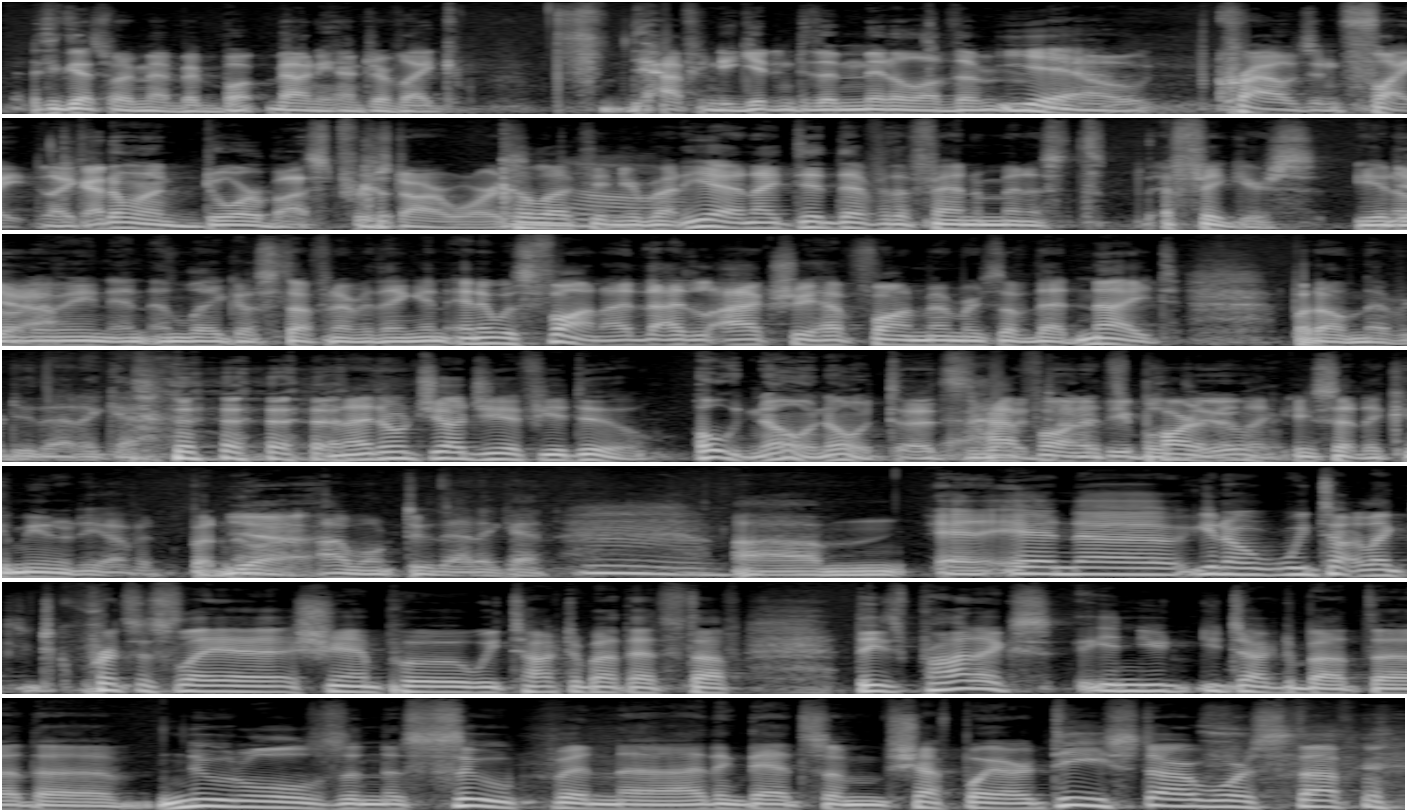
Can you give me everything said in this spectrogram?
I think that's what I meant by bounty hunter of like f- having to get into the middle of them, you Yeah. know, crowds and fight. Like I don't want to door bust for Star Wars. collecting your money. Yeah, and I did that for the Phantom Menace uh, figures. You know what Yeah. I mean, and, and Lego stuff and everything, and, and it was fun. I, I actually have fond memories of that night, but I'll never do that again. and I don't judge you if you do. Oh no, no, that's what have a fun. of It's people part do. of it, like you said, the community of it. But no, Yeah. I, I won't do that again. Um, and and uh, you know, we talked like Princess Leia shampoo. We talked about that stuff. These products, and you you talked about the the noodles and the soup, and uh, I think they had some Chef Boyardee Star Wars stuff.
